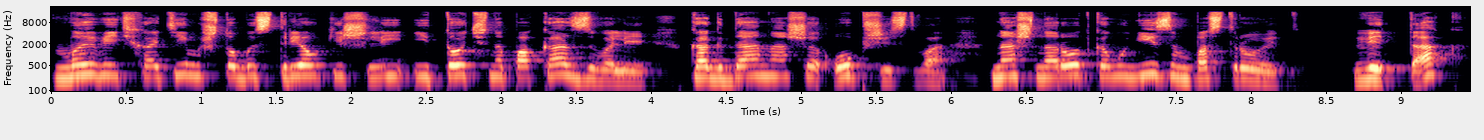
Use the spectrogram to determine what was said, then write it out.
Мы ведь хотим, чтобы стрелки шли и точно показывали, когда наше общество, наш народ коммунизм построит. Ведь так?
